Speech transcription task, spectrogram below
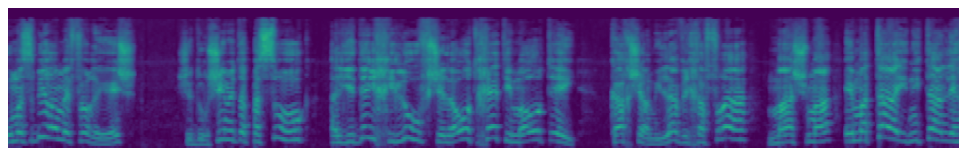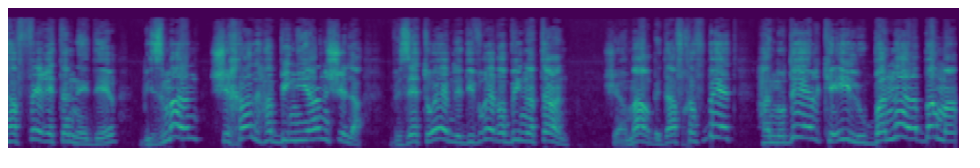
הוא מסביר המפרש, שדורשים את הפסוק על ידי חילוף של האות ח' עם האות ה', כך שהמילה וחפרה, משמע, מתי ניתן להפר את הנדר? בזמן שחל הבניין שלה, וזה תואם לדברי רבי נתן, שאמר בדף כ"ב, הנודר כאילו בנה במה.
